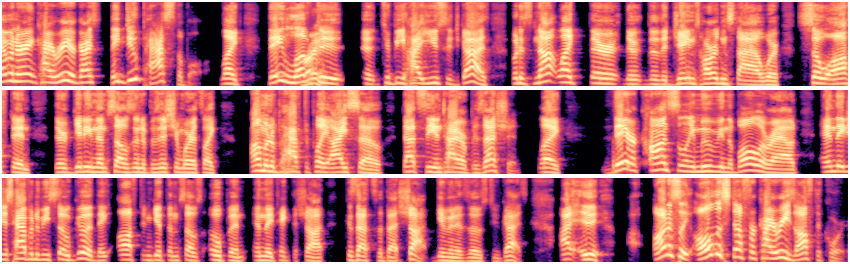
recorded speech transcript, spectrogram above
Kevin Durant and Kyrie are guys they do pass the ball. Like they love right. to, to, to be high usage guys, but it's not like they're, they're they're the James Harden style where so often they're getting themselves in a position where it's like I'm going to have to play ISO. That's the entire possession. Like they're constantly moving the ball around and they just happen to be so good. They often get themselves open and they take the shot because that's the best shot given it's those two guys. I it, honestly, all the stuff for Kyrie's off the court.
